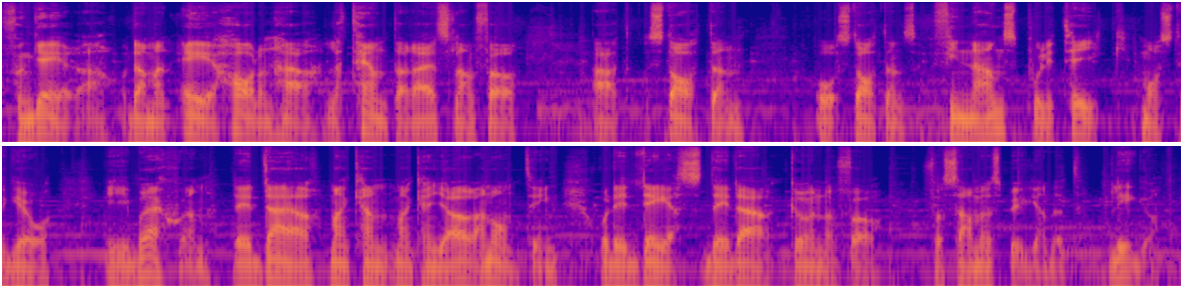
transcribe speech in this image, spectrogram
fungerar och där man är, har den här latenta rädslan för att staten och statens finanspolitik måste gå i bräschen. Det är där man kan, man kan göra någonting och det är, des, det är där grunden för, för samhällsbyggandet ligger.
